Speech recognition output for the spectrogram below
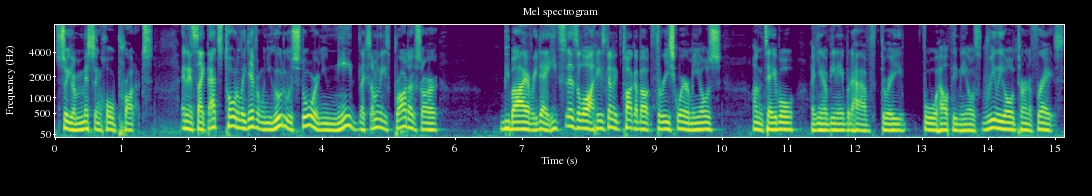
so you're missing whole products. And it's like that's totally different when you go to a store and you need like some of these products are you buy every day. He says a lot. He's going to talk about three square meals on the table, like you know being able to have three full healthy meals. Really old turn of phrase.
